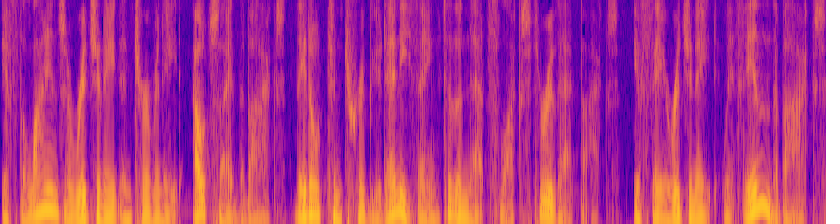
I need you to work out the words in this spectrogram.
if the lines originate and terminate outside the box, they don't contribute anything to the net flux through that box. If they originate within the box,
